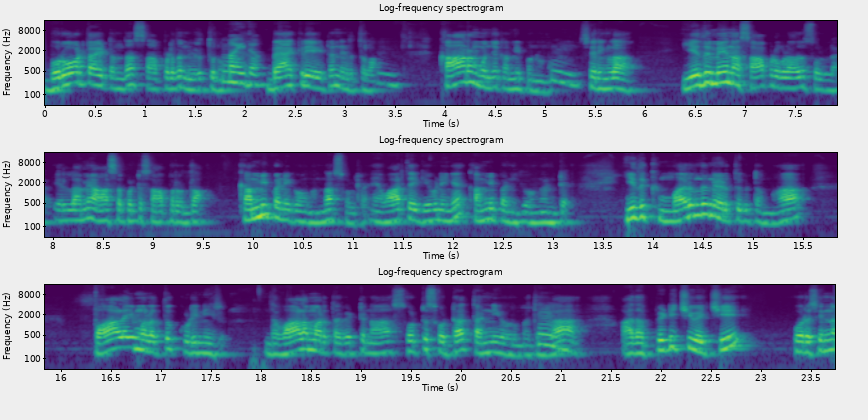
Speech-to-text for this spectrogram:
புரோட்டா ஐட்டம் தான் சாப்பிட்றத நிறுத்தணும். பேக்கரி ஐட்டம் நிறுத்தலாம். காரம் கொஞ்சம் கம்மி பண்ணணும். சரிங்களா? எதுவுமே நான் சாப்பிடக்கூடாதுன்னு சொல்லல. எல்லாமே ஆசைப்பட்டு சாப்பிட்றது தான் கம்மி பண்ணிக்கோங்கன்னு தான் சொல்கிறேன் என் வார்த்தையை கவனிங்க கம்மி பண்ணிக்கோங்கன்ட்டு. இதுக்கு மருந்துன்னு எடுத்துக்கிட்டோம்னா வாழை மரத்து குடிநீர். இந்த வாழை மரத்தை வெட்டுனா சொட்டு சொட்டாக தண்ணி வரும் பார்த்தீங்களா அதை பிடிச்சு வச்சு ஒரு சின்ன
